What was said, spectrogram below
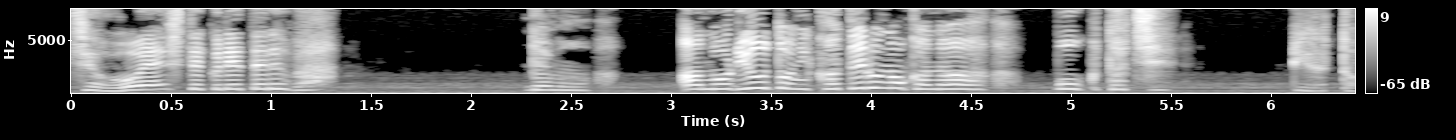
ちを応援してくれてるわ。でもあのリュートに勝てるのかな？僕たち。リュート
